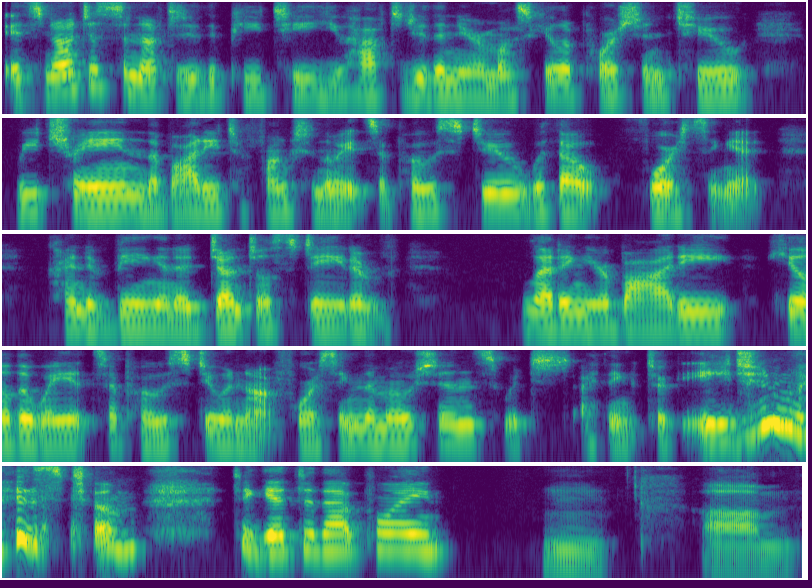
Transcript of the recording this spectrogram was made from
it's not just enough to do the PT. You have to do the neuromuscular portion too, retrain the body to function the way it's supposed to without forcing it, kind of being in a gentle state of letting your body heal the way it's supposed to and not forcing the motions, which I think took age and wisdom to get to that point. Mm. Um,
